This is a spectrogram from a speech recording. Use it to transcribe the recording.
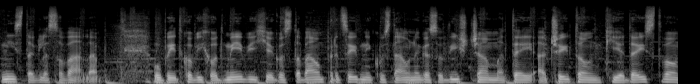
nista glasovala. V petkovih odmevih je gostoval predsednik ustavnega sodišča Matej Ačeto, ki je dejstvo,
